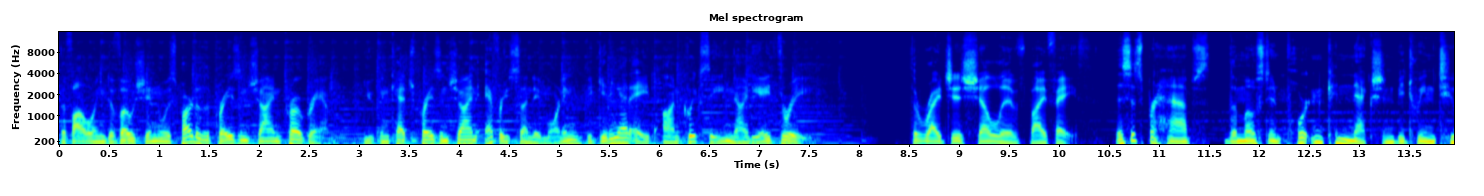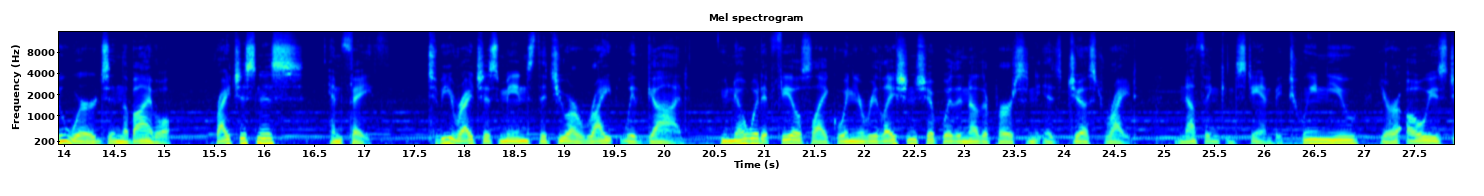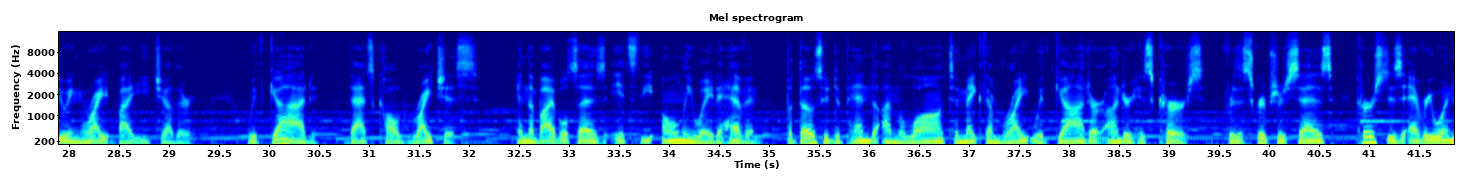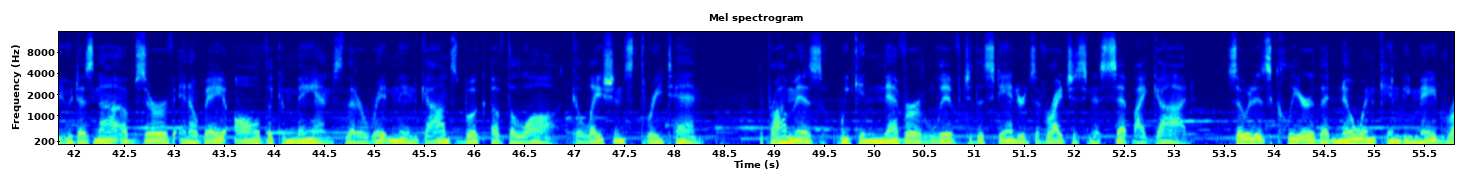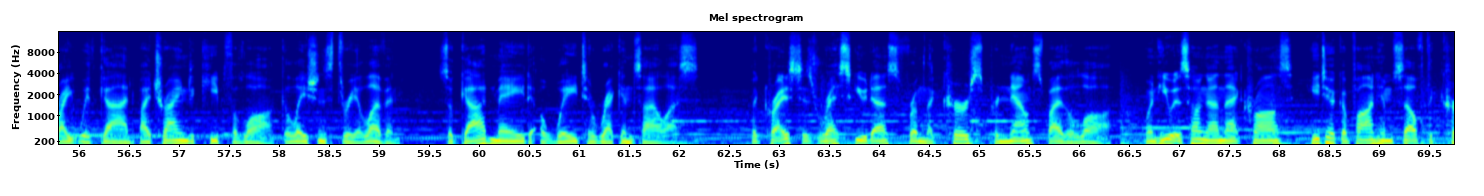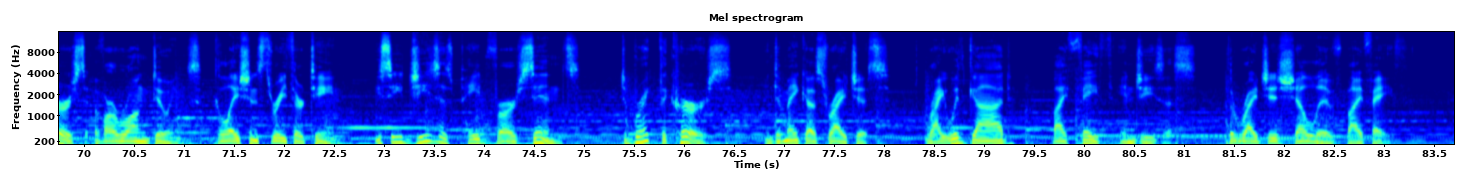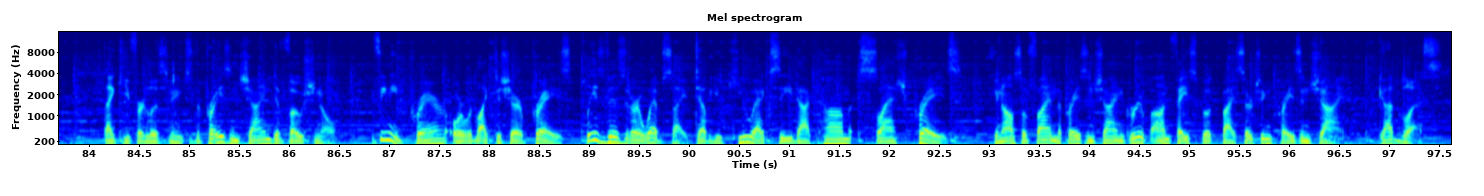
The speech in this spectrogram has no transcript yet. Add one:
The following devotion was part of the Praise and Shine program. You can catch Praise and Shine every Sunday morning beginning at 8 on Quixie 98.3. The righteous shall live by faith. This is perhaps the most important connection between two words in the Bible righteousness and faith. To be righteous means that you are right with God. You know what it feels like when your relationship with another person is just right. Nothing can stand between you. You're always doing right by each other. With God, that's called righteous. And the Bible says it's the only way to heaven. But those who depend on the law to make them right with God are under his curse. For the scripture says, Cursed is everyone who does not observe and obey all the commands that are written in God's book of the law. Galatians 3:10. The problem is, we can never live to the standards of righteousness set by God. So it is clear that no one can be made right with God by trying to keep the law. Galatians 3:11. So God made a way to reconcile us. But Christ has rescued us from the curse pronounced by the law. When he was hung on that cross, he took upon himself the curse of our wrongdoings. Galatians 3:13. You see Jesus paid for our sins to break the curse and to make us righteous, right with God by faith in Jesus. The righteous shall live by faith. Thank you for listening to the Praise and Shine devotional. If you need prayer or would like to share praise, please visit our website, wqxz.com slash praise. You can also find the Praise and Shine group on Facebook by searching Praise and Shine. God bless.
